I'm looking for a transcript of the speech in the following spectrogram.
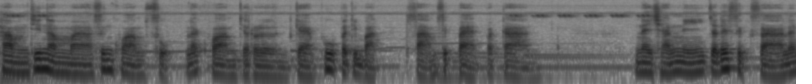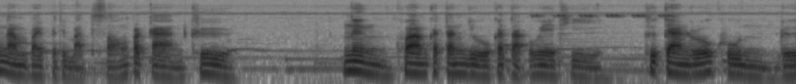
ธรรมที่นำมาซึ่งความสุขและความเจริญแก่ผู้ปฏิบัติ 38 ประการ ในชั้นนี้จะได้ศึกษาและนำไปปฏิบัติ 2 ประการคือ 1. ความกตัญญูกะตะเวที คือการรู้คุณหรือ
